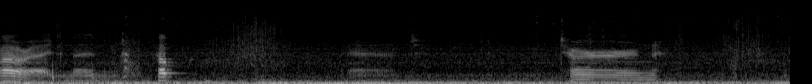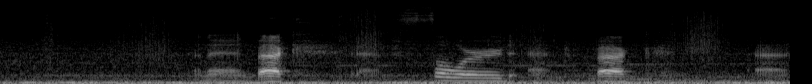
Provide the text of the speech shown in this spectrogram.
Alright, and then hop. And turn. And then back forward and back and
